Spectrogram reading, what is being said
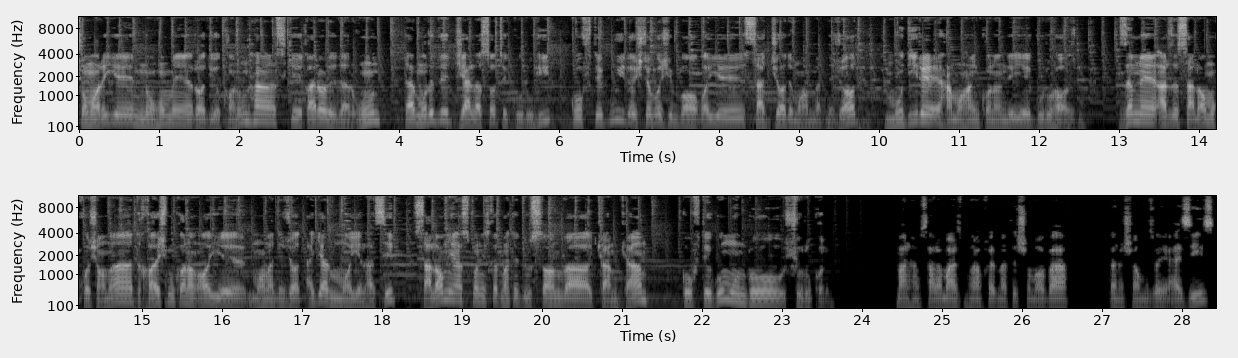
شماره نهم رادیو کانون هست که قراره در اون در مورد جلسات گروهی گفتگویی داشته باشیم با آقای سجاد محمد نژاد مدیر هماهنگ کننده گروه آزمون. ضمن عرض سلام و خوش آمد. خواهش می‌کنم آقای محمد نژاد اگر مایل هستید سلامی از کنید خدمت دوستان و کم کم گفتگومون رو شروع کنیم. من هم سلام عرض می‌کنم خدمت شما و دانش آموزای عزیز.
